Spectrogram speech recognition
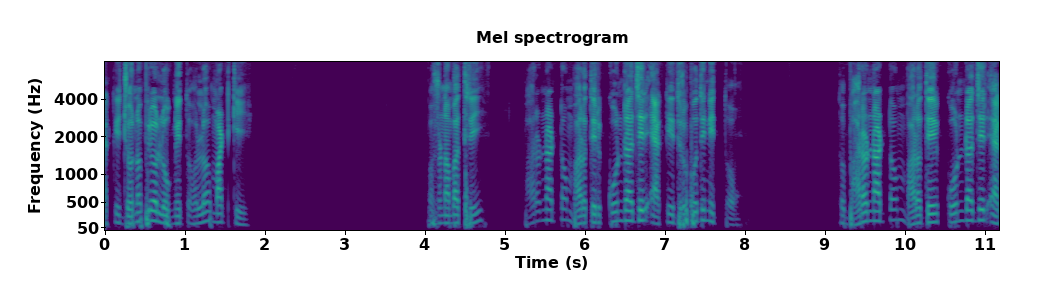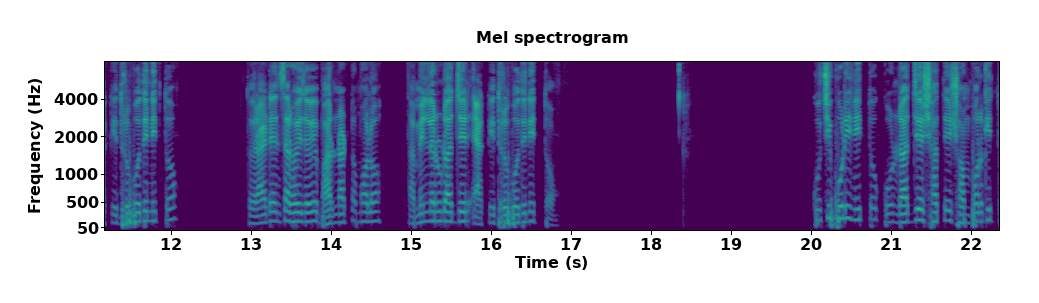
একটি জনপ্রিয় লোকনৃত্য হল মাটকি। প্রশ্ন নাম্বার থ্রি ভারতনাট্যম ভারতের কোন রাজ্যের একটি ধ্রুপদী নৃত্য? তো ভারতনাট্যম ভারতের কোন রাজ্যের একটি ধ্রুপদী নৃত্য? তো রাইট অ্যান্সার হয়ে যাবে ভারতনাট্যম হল তামিলনাড়ু রাজ্যের একটি ধ্রুপদী নৃত্য। কুচিপুড়ি নৃত্য কোন রাজ্যের সাথে সম্পর্কিত?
